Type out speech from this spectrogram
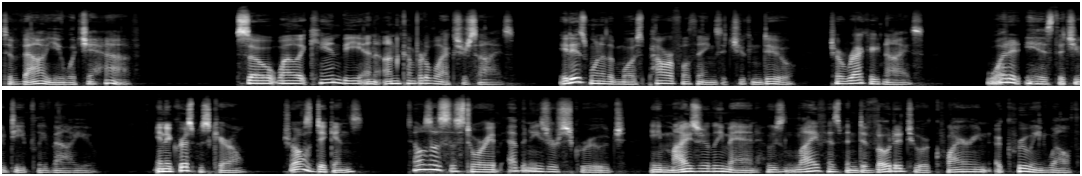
to value what you have. So, while it can be an uncomfortable exercise, it is one of the most powerful things that you can do to recognize what it is that you deeply value. In A Christmas Carol, Charles Dickens tells us the story of Ebenezer Scrooge, a miserly man whose life has been devoted to acquiring accruing wealth.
